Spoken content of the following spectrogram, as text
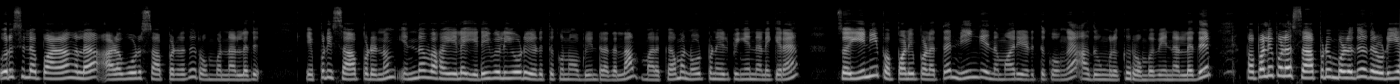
ஒரு சில பழங்களை அளவோடு சாப்பிட்றது ரொம்ப நல்லது. எப்படி சாப்பிடணும் எந்த வகையில் இடைவெளியோடு எடுத்துக்கணும் அப்படின்றதெல்லாம் மறக்காமல் நோட் பண்ணியிருப்பீங்கன்னு நினைக்கிறேன். ஸோ இனி பப்பாளி பழத்தை நீங்கள் இந்த மாதிரி எடுத்துக்கோங்க. அது உங்களுக்கு ரொம்பவே நல்லது. பப்பாளி பழம் சாப்பிடும் பொழுது அதனுடைய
